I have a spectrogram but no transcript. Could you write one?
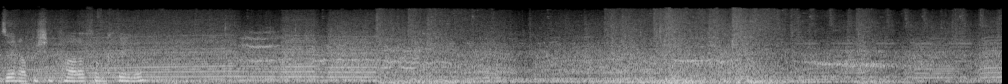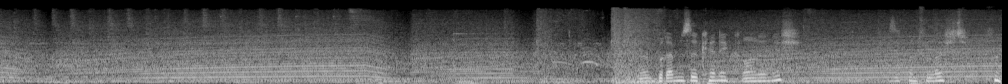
Mal sehen, ob ich ein paar davon kriege. Ja, Bremse kenne ich gerade nicht. Sieht man vielleicht.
